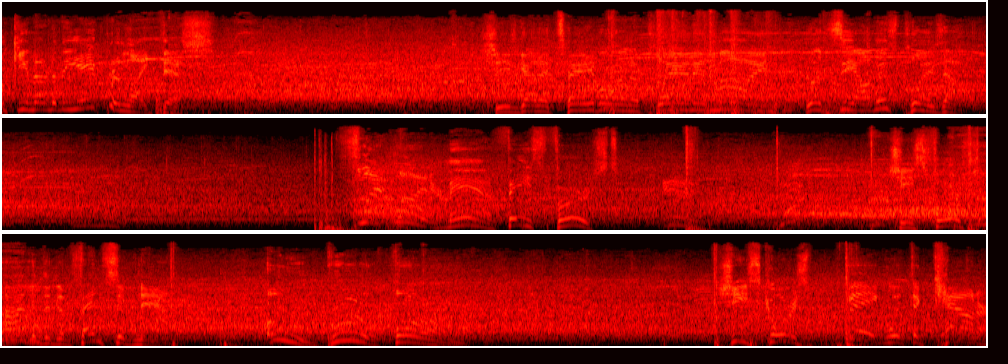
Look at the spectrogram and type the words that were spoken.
looking under the apron like this? She's got a table and a plan in mind. Let's see how this plays out. Flatliner. Man, face first. She's forced onto the defensive now. Oh, brutal forearm. She scores big with the counter.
